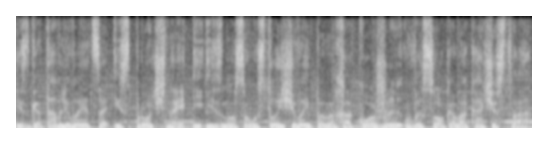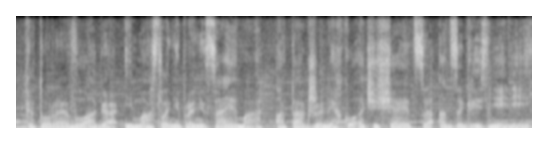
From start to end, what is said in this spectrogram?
изготавливается из прочной и износоустойчивой ПВХ-кожи высокого качества, которая влага и масло непроницаема, а также легко очищается от загрязнений.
